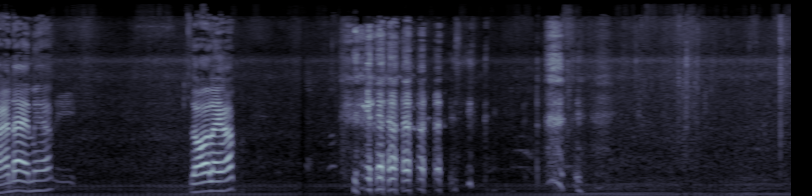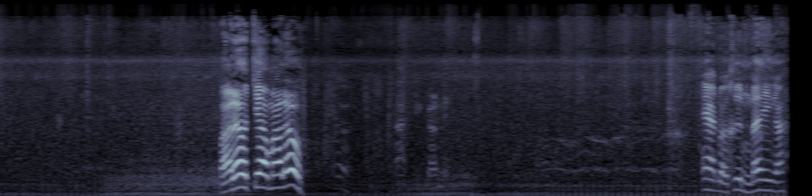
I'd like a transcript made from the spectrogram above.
มาได้ไหมครับ รออะไรครับ มาเร็วเจียวมาเร็วแอดว่าขึ้นได้อีกอะ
